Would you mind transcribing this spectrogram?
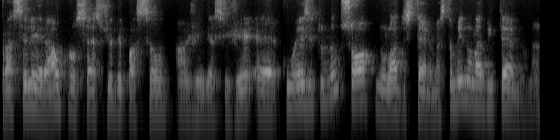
para acelerar o processo de adequação à agenda SG é, com êxito não só no lado externo, mas também no lado interno, né?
